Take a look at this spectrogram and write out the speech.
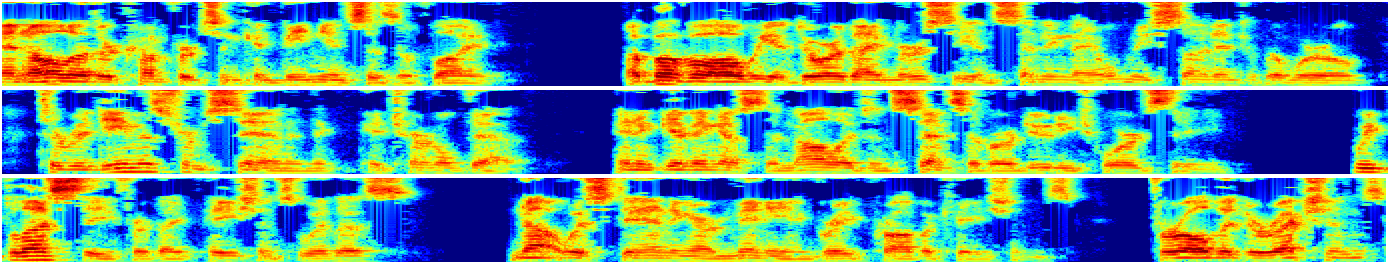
and all other comforts and conveniences of life. Above all, we adore thy mercy in sending thy only Son into the world to redeem us from sin and eternal death, and in giving us the knowledge and sense of our duty towards thee. We bless thee for thy patience with us, notwithstanding our many and great provocations, for all the directions,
